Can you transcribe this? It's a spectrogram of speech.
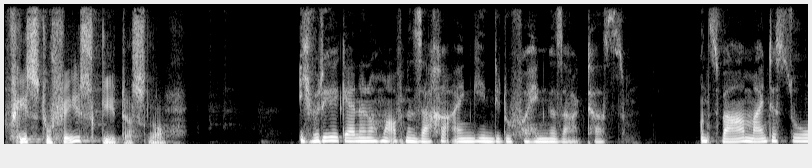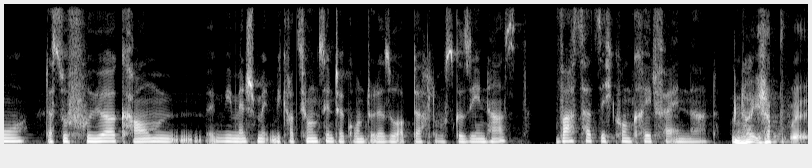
Face to face geht das noch. Ich würde gerne noch mal auf eine Sache eingehen, die du vorhin gesagt hast. Und zwar meintest du, dass du früher kaum irgendwie Menschen mit Migrationshintergrund oder so obdachlos gesehen hast. Was hat sich konkret verändert? Na, ich habe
